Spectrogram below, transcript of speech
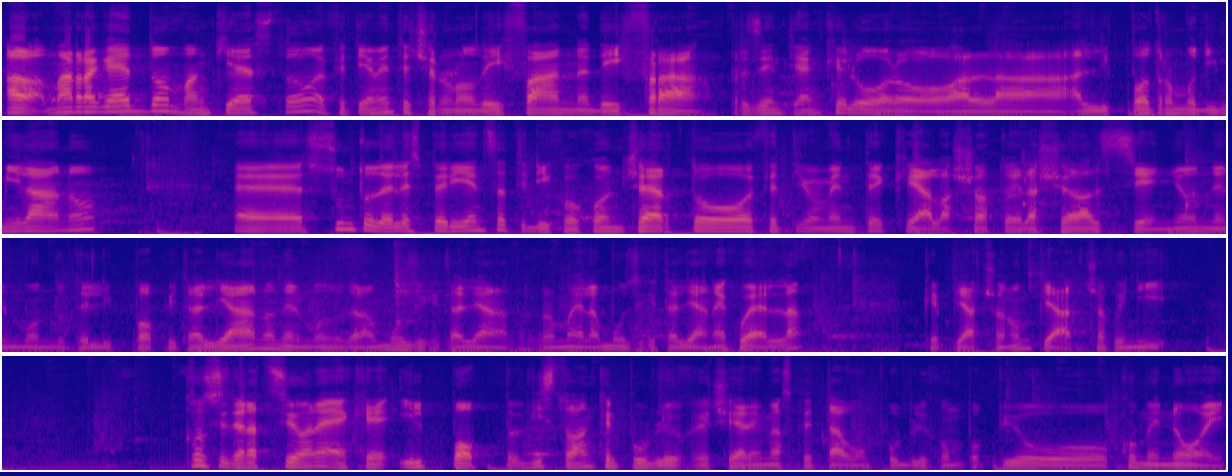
Allora, Marrageddon mi hanno chiesto, effettivamente c'erano dei fan, dei fra, presenti anche loro alla- all'ippodromo di Milano. Eh, sunto dell'esperienza ti dico, concerto effettivamente che ha lasciato e lascerà il segno nel mondo dell'hip hop italiano, nel mondo della musica italiana, perché ormai la musica italiana è quella, che piaccia o non piaccia, quindi Considerazione è che il pop, visto anche il pubblico che c'era, mi aspettavo un pubblico un po' più come noi,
